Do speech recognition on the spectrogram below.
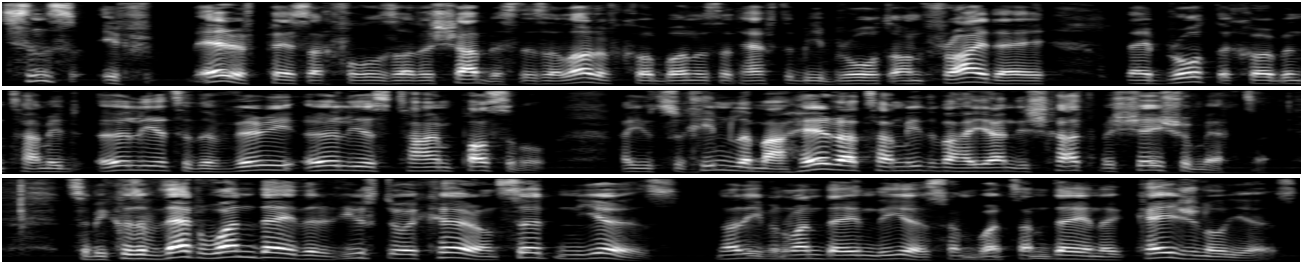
since if Erev Pesach falls on a Shabbos, there's a lot of korbanos that have to be brought on Friday. They brought the korban tamid earlier to the very earliest time possible. So because of that one day that it used to occur on certain years, not even one day in the year, some, some day in occasional years,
